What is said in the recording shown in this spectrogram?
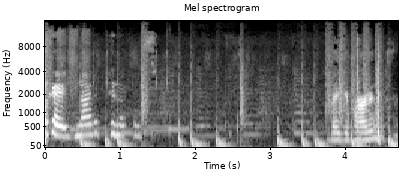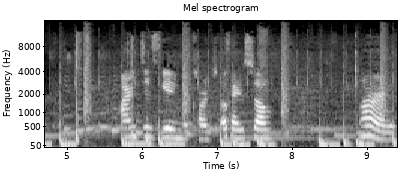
Okay, Knight of Pentacles. Beg your pardon? I'm just getting your cards. Okay, so. Alright.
